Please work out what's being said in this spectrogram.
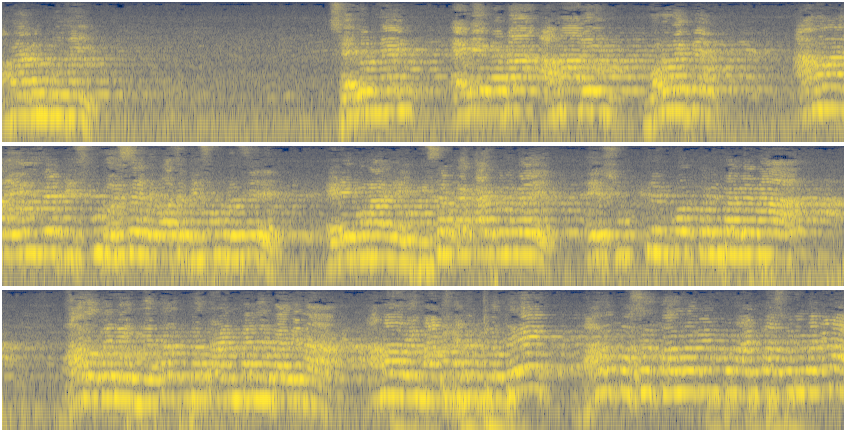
আমরা এখন বুঝি। কথা, আমার এই মনে রাখবেন, আমার এই যে ডিসপুট হয়েছে, এটা আছে ডিসপুট হয়েছে, এটাই কোন এই বিচারটা কাজ করবে? এই সুপ্রিম কোর্ট করে পাবে না। ভারতের এই নেতাগুলো আইন মানের পাবে না। আমার এই মাটিখানের বিরুদ্ধে ভারতবর্ষের পার্লামেন্ট কোন আইন পাস করে পাবে না।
